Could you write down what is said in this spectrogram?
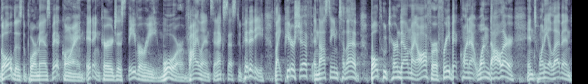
"Gold is the poor man's Bitcoin. It encourages thievery, war, violence, and excess stupidity." Like Peter Schiff and Nassim Taleb, both who turned down my offer of free Bitcoin at $1 in 2011.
